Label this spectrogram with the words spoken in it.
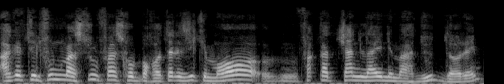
اگر تلفن مصروف است خب به خاطر از اینکه ما فقط چند لاین محدود داریم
